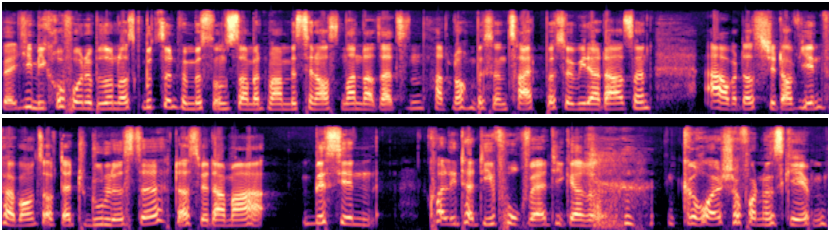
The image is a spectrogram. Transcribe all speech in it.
welche Mikrofone besonders gut sind. Wir müssen uns damit mal ein bisschen auseinandersetzen. Hat noch ein bisschen Zeit, bis wir wieder da sind. Aber das steht auf jeden Fall bei uns auf der To-Do-Liste, dass wir da mal ein bisschen qualitativ hochwertigere Geräusche von uns geben.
